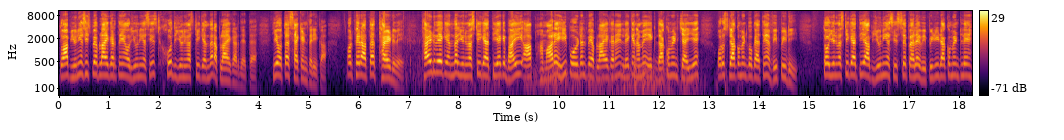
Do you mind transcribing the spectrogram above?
तो आप यूनी असिस्ट पे अप्लाई करते हैं और यूनी असिस्ट खुद यूनिवर्सिटी के अंदर अप्लाई कर देता है। ये होता है सेकेंड तरीका। और फिर आता है थर्ड वे थर्ड वे के अंदर यूनिवर्सिटी कहती है कि भाई, आप हमारे ही पोर्टल पे अप्लाई करें, लेकिन हमें एक डॉक्यूमेंट चाहिए और उस डॉक्यूमेंट को कहते हैं VPD तो यूनिवर्सिटी कहती है, आप यूनी असिस्ट से पहले VPD डॉक्यूमेंट लें।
